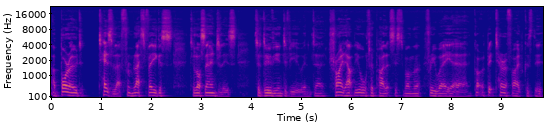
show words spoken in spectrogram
a borrowed Tesla from Las Vegas to Los Angeles to do the interview and uh, tried out the autopilot system on the freeway. Uh, got a bit terrified because the,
